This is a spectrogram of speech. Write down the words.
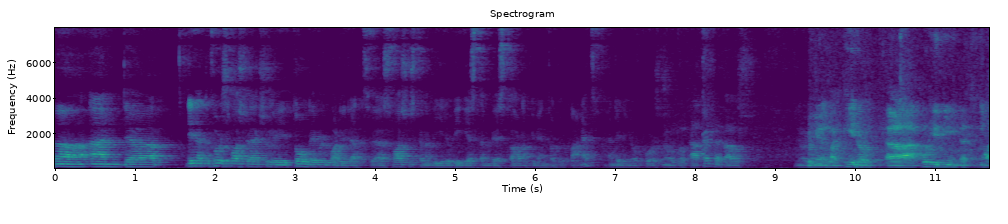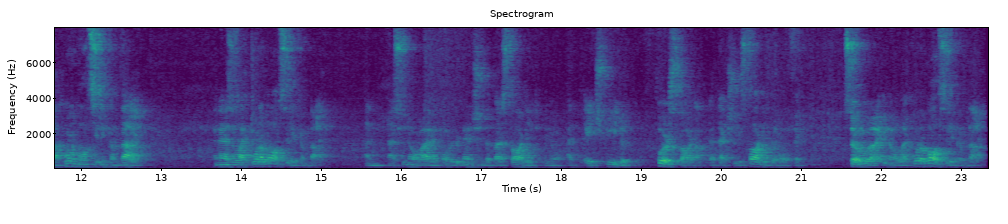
Uh, and uh, then at the first Slush, I actually told everybody that uh, Slush is going to be the biggest and best startup event on the planet. And then you, of course, know what happened, that I was, you know, you mean like, Peter, uh, what do you mean that, you know, like, what about Silicon Valley? And I was like, what about Silicon Valley? And as you know, I already mentioned that I started, you know, at HP, the first startup that actually started the whole thing. So, uh, you know, like, what about Silicon Valley?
